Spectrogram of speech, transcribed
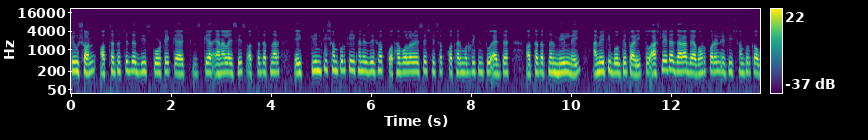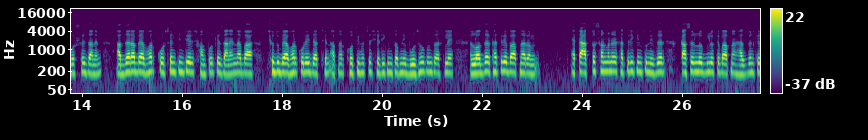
কিউশন অর্থাৎ হচ্ছে যে দিস প্রোটেক অ্যানালাইসিস অর্থাৎ আপনার এই ক্রিমটি সম্পর্কে এখানে যেসব কথা বলা রয়েছে, সেসব কথার মধ্যে কিন্তু অ্যাডজাস্ট অর্থাৎ আপনার মিল নেই। আমি এটি বলতে পারি। তো আসলে এটা যারা ব্যবহার করেন, এটি সম্পর্কে অবশ্যই জানেন। আর যারা ব্যবহার করছেন কিন্তু এর সম্পর্কে জানেন না বা শুধু ব্যবহার করেই যাচ্ছেন, আপনার ক্ষতি হচ্ছে, সেটি কিন্তু আপনি বুঝেও কিন্তু আসলে লজ্জার খাতিরে বা আপনার একটা আত্মসম্মানের খাতিরে কিন্তু নিজের কাছের লোকগুলোকে বা আপনার হাজবেন্ডকে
